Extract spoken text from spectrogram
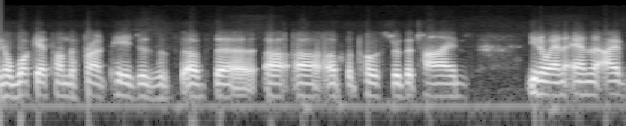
you know what gets on the front pages of, of the uh, uh, of the Post or the Times, you know, and and I've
